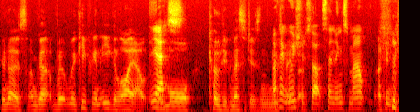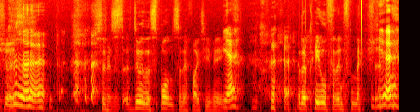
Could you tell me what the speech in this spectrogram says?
who knows? I'm gonna we're, we're keeping an eagle eye out for Yes. more coded messages in the I newspaper. think we should start sending some out. I think we should. should s- do a response on FITV. Yeah, An appeal for information. yeah.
